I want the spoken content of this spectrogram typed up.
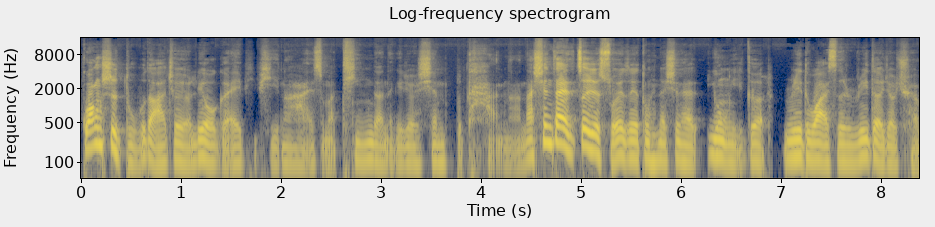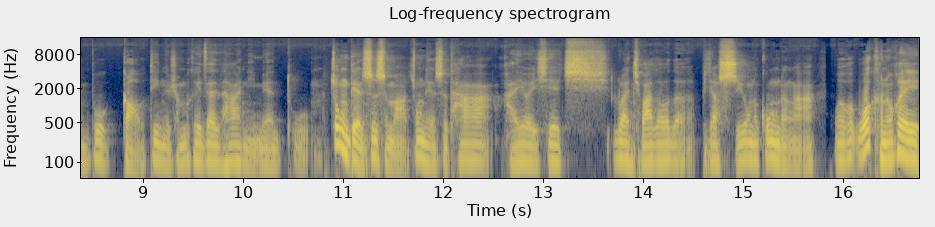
光是读的啊，就有六个 APP，那还什么听的那个就先不谈了。那现在这些所有这些东西呢，现在用一个 Readwise 的 Reader 就全部搞定了，全部可以在它里面读。重点是什么？重点是它还有一些乱七八糟的比较实用的功能啊。我我可能会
